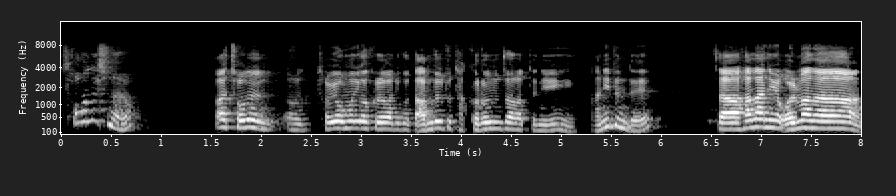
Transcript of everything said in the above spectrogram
서운하시나요? 아, 저는, 어, 저희 어머니가 그래가지고 남들도 다 그러는 줄 알았더니 아니던데. 자, 하나님이 얼마나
